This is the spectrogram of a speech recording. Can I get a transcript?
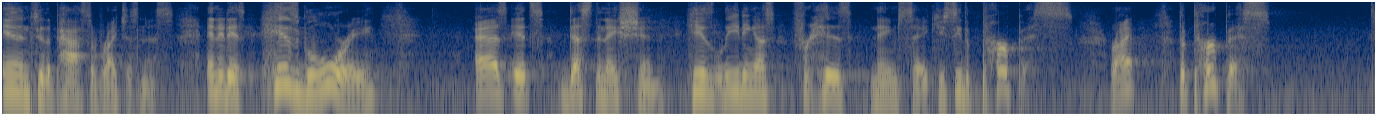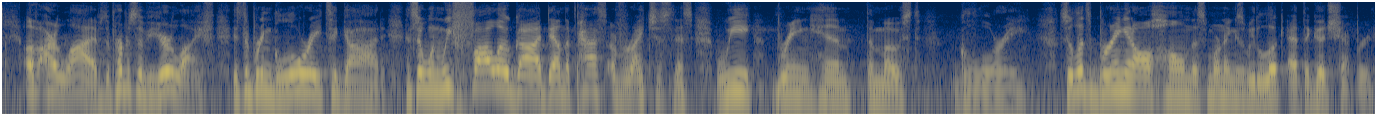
into the path of righteousness. And it is his glory as its destination. He is leading us for his namesake. You see the purpose, right? The purpose of our lives, the purpose of your life, is to bring glory to God. And so when we follow God down the path of righteousness, we bring him the most glory. So let's bring it all home this morning as we look at the Good Shepherd.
